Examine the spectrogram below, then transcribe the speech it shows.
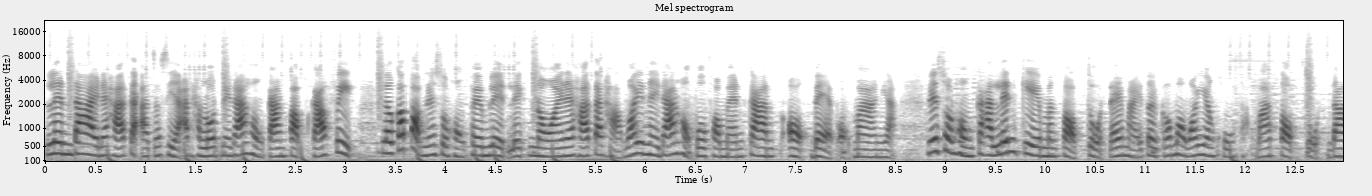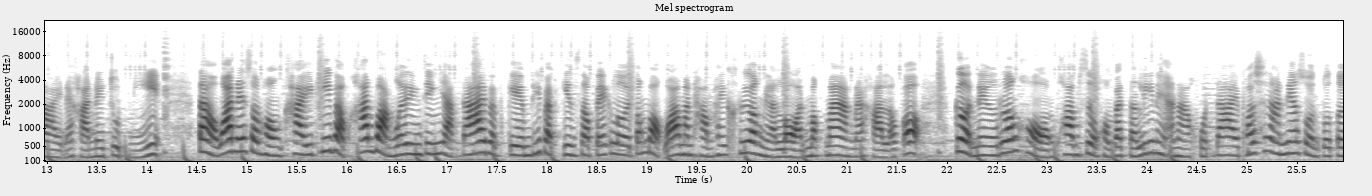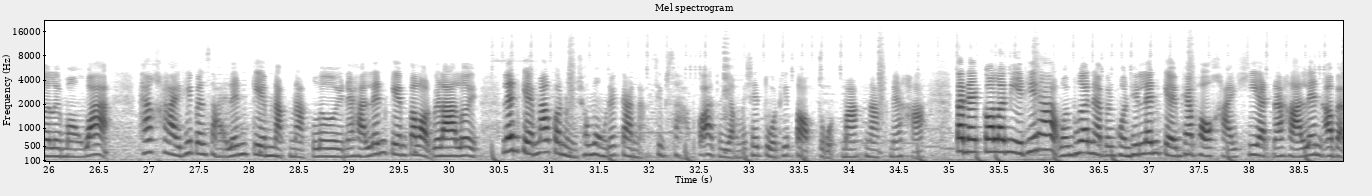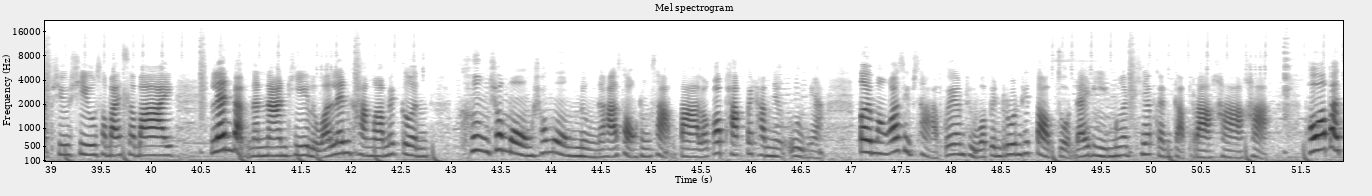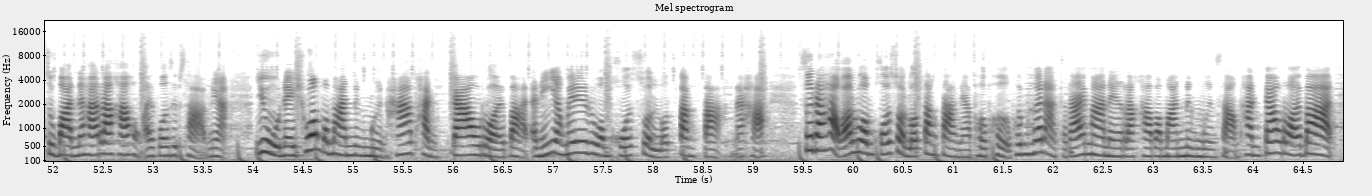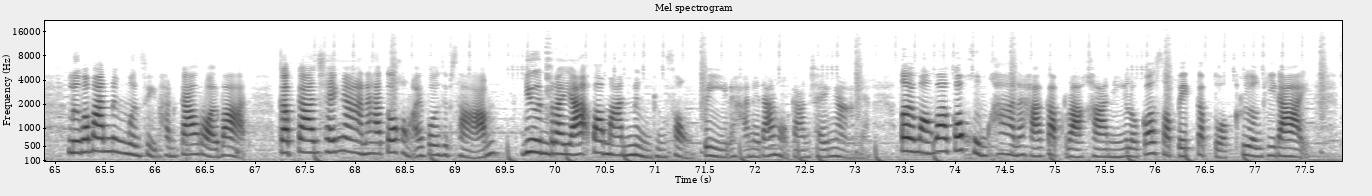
เล่นได้นะคะ แต่อาจจะเสียอรรถรสในด้านของการปรับกราฟิก แล้วก็ปรับในส่วนของเฟรมเรทเล็กน้อยนะคะ แต่ถามว่าในด้านของ performance การออกแบบออกมาเนี่ย ในส่วนของการเล่นเกมมันตอบโจทย์ได้ไหมเตยก็มองว่ายังคงสามารถตอบโจทย์ได้นะคะ ในจุดนี้ แต่ว่าในส่วนของใครที่แบบคาดหวังเลยจริง ๆ อยากได้แบบเกมที่แบบกินสเปคเลย ต้องบอกว่ามันทำให้เครื่องเนี่ยร้อนมากๆนะคะ แล้วก็เกิดในเรื่องของความเสื่อมของแบตเตอรี่ในอนาคตได้ เพราะฉะนั้นเนี่ยส่วนตัวเตยเลยมองว่า ถ้าใครที่เป็นสายเล่นเกมหนักๆเลยนะคะ เล่นเกมตลอดเวลาเลย เล่นเกมมากกว่า 1 ชั่วโมงด้วยกันอะ 13 ก็อาจจะยังไม่ใช่ตัวที่ตอบโจทย์มากนักนะคะ แต่ในกรณีที่ถ้าหากเพื่อนๆเนี่ยเป็นคนที่เล่นเกมแค่พอคลายเครียดนะคะ เล่นเอาแบบชิลๆสบายๆ เล่นแบบนานๆที หรือว่าเล่นครั้งละไม่เกิน ครึ่งชั่วโมงชั่วโมงหนึ่งนะคะ2-3 ตา แล้วก็พักไปทำอย่างอื่นเนี่ยเตยมองว่า 13 ก็ยังถือว่าเป็นรุ่นที่ตอบโจทย์ได้ดีเมื่อเทียบกันกับราคาค่ะ เพราะว่าปัจจุบันนะคะราคาของ iPhone 13 เนี่ยอยู่ในช่วงประมาณ 15,900 บาท อันนี้ยังไม่ได้รวมโค้ดส่วนลดต่างๆนะคะ ซึ่งถ้าหากว่ารวมโค้ดส่วนลดต่างๆเนี่ยเผลอๆเพื่อนๆอาจจะได้มาในราคาประมาณ 13,900 บาท หรือประมาณ 14,900 บาทกับการใช้งานนะคะตัวของ iPhone 13 ยืนระยะประมาณ 1-2 ปีนะคะในด้านของการใช้งานเนี่ย ยมองว่าก็คุ้มค่านะคะกับราคานี้แล้วก็สเปคกับตัวเครื่องที่ได้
